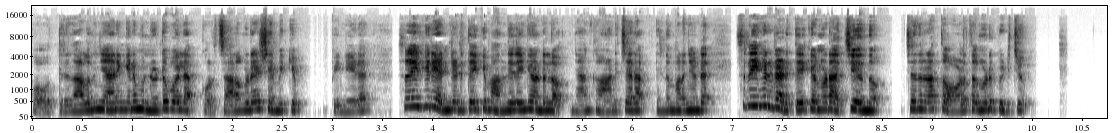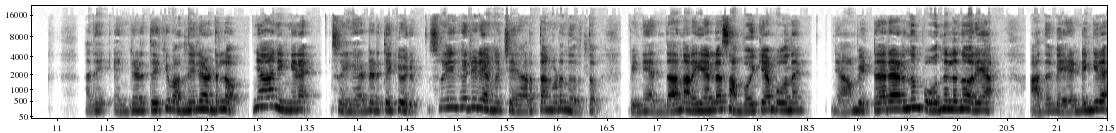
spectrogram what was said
ഒത്തിരി നാളൊന്നും ഞാൻ ഇങ്ങനെ മുന്നോട്ട് പോയില്ല. കുറച്ചാളും കൂടെ ക്ഷമിക്കും. പിന്നീട് ശ്രീഹരി എന്റെ അടുത്തേക്ക് വന്നില്ലെങ്കിൽ ഉണ്ടല്ലോ. ഞാൻ കാണിച്ചുതരാം എന്നും പറഞ്ഞുകൊണ്ട് ശ്രീഹരിയുടെ അടുത്തേക്ക് അങ്ങോട്ട് അച്ചു ചെന്നു. ചെന്നിട്ട് ആ തോളത്ത് അങ്ങോട്ട് പിടിച്ചു. അതെ എന്റെ അടുത്തേക്ക് വന്നില്ല ഉണ്ടല്ലോ. ഞാൻ ഇങ്ങനെ ശ്രീഹരിയുടെ അടുത്തേക്ക് വരും. ശ്രീഹരിയുടെ അങ്ങ് ചേർത്ത് അങ്ങോട്ട് നിർത്തും. പിന്നെ എന്താണെന്നറിയാലോ സംഭവിക്കാൻ പോകുന്നേ? ഞാൻ വിട്ടുതരാനൊന്നും പോകുന്നില്ലെന്ന് പറയാം. അത് വേണ്ടെങ്കിൽ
